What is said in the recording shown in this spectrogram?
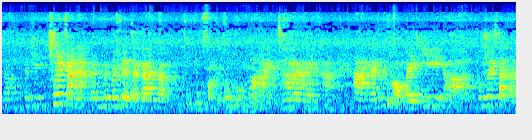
เนอะมันคิดช่วยกันอะมันมันมันเกิดจากการแบบทุกๆฝ่ายต้องร่ทุวกมมือฝ่ายใช่ค่ะอ่างั้นขอไปที่อ่าผู้ช่วยศาสตรา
